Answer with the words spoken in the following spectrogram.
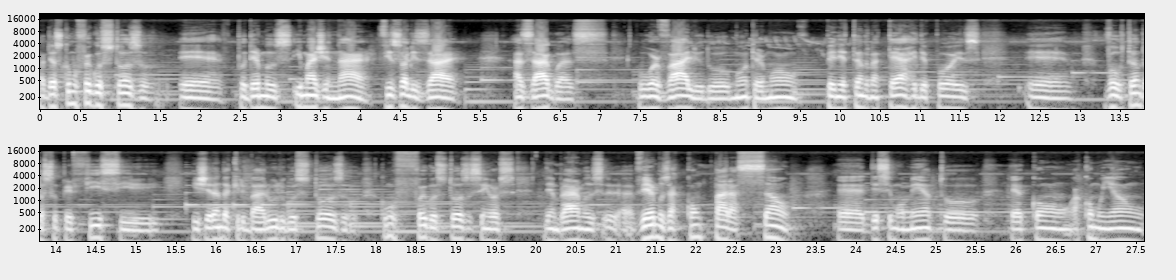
Ó Deus, como foi gostoso é, podermos imaginar, visualizar as águas, o orvalho do Monte Hermon penetrando na terra e depois é, voltando à superfície e gerando aquele barulho gostoso. Como foi gostoso, Senhor, lembrarmos, eh, vermos a comparação é, desse momento é, com a comunhão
